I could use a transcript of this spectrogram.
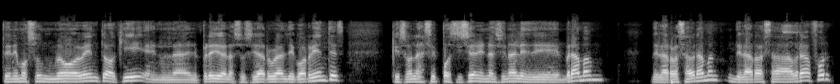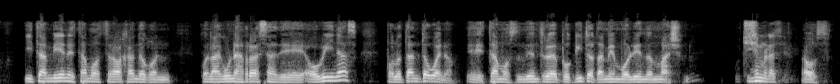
tenemos un nuevo evento aquí en el predio de la Sociedad Rural de Corrientes, que son las exposiciones nacionales de Brahman, de la raza Brahman, de la raza Braford, y también estamos trabajando con, con algunas razas de ovinas, por lo tanto, bueno, eh, estamos dentro de poquito también volviendo en mayo. Muchísimas gracias. A vos.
